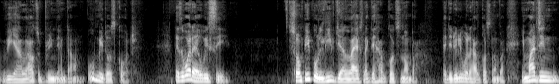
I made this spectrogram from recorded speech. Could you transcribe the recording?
we are allowed to bring them down. Who made us God? There's a word I always say some people live their lives like they have God's number, that they really want to have God's number. Imagine,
